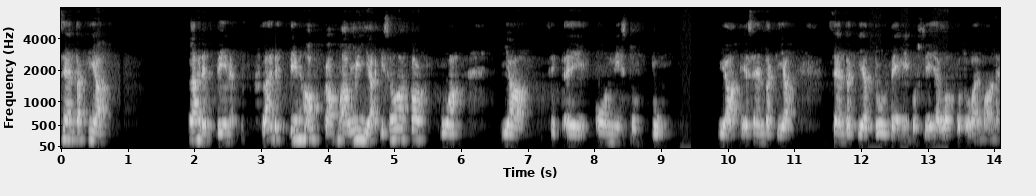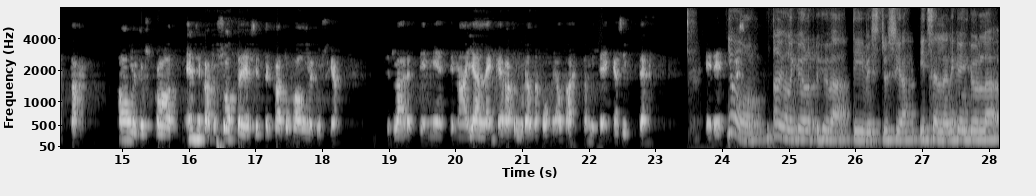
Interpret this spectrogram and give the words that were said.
sen takia lähdettiin, lähdettiin haukkaamaan liian isoa kakkua ja sitten ei onnistuttu. Ja, ja sen, takia, sen takia tultiin niin kuin siihen lopputulemaan, että hallitus kaat, ensin katu sote ja sitten katu hallitus ja sitten lähdettiin miettimään jälleen kerran uudelta pohjalta, että miten sitten Joo, toi oli kyllä hyvä tiivistys ja itsellenikin kyllä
